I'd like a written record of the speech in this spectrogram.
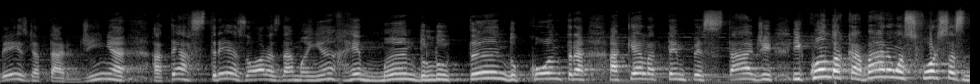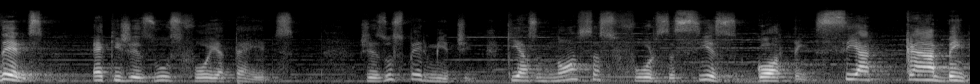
desde a tardinha até as três horas da manhã remando, lutando contra aquela tempestade, e quando acabaram as forças deles, é que Jesus foi até eles. Jesus permite que as nossas forças se esgotem, se acabem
